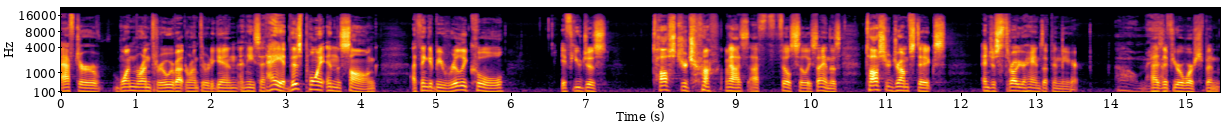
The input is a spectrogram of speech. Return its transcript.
after one run through. We're about to run through it again, and he said, "Hey, at this point in the song, I think it'd be really cool if you just tossed your drum. I, mean, I, I feel silly saying this. Toss your drumsticks and just throw your hands up in the air Oh man. as if you were worshiping."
